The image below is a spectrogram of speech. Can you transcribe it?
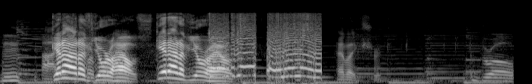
Hmm, Get I out of your house! Get out of your house! I like shirt. Bro,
